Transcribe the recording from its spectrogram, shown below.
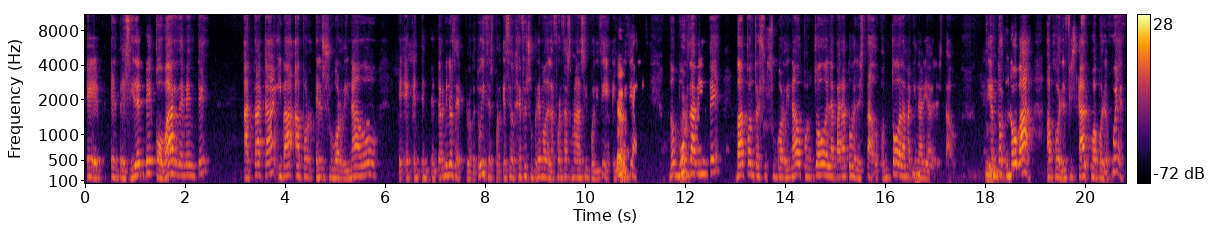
Eh, el presidente cobardemente ataca y va a por el subordinado eh, en, términos de lo que tú dices, porque es el jefe supremo de las Fuerzas Armadas y, policiales, ¿no? Burdamente va contra su subordinado con todo el aparato del Estado, con toda la maquinaria del Estado. ¿Cierto? No va a por el fiscal o a por el juez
